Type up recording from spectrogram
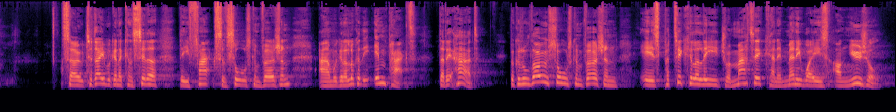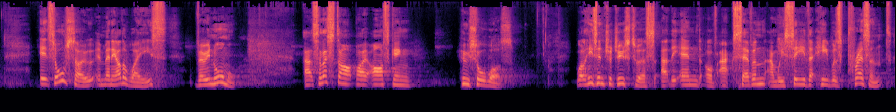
So today we're going to consider the facts of Saul's conversion and we're going to look at the impact that it had. Because although Saul's conversion is particularly dramatic and in many ways unusual, it's also in many other ways very normal. Uh, so let's start by asking who Saul was. Well, he's introduced to us at the end of Acts 7, and we see that he was present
